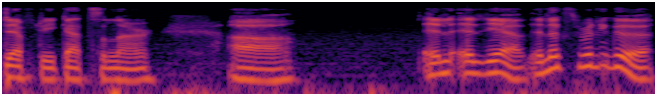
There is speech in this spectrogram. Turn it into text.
definitely got to learn. Uh, it, it yeah, it looks really good.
